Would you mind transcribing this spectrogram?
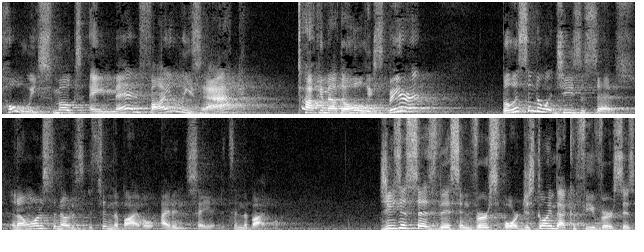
holy smokes, amen, finally, Zach, talking about the Holy Spirit. But listen to what Jesus says. And I want us to notice it's in the Bible. I didn't say it, it's in the Bible. Jesus says this in verse 4, just going back a few verses.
